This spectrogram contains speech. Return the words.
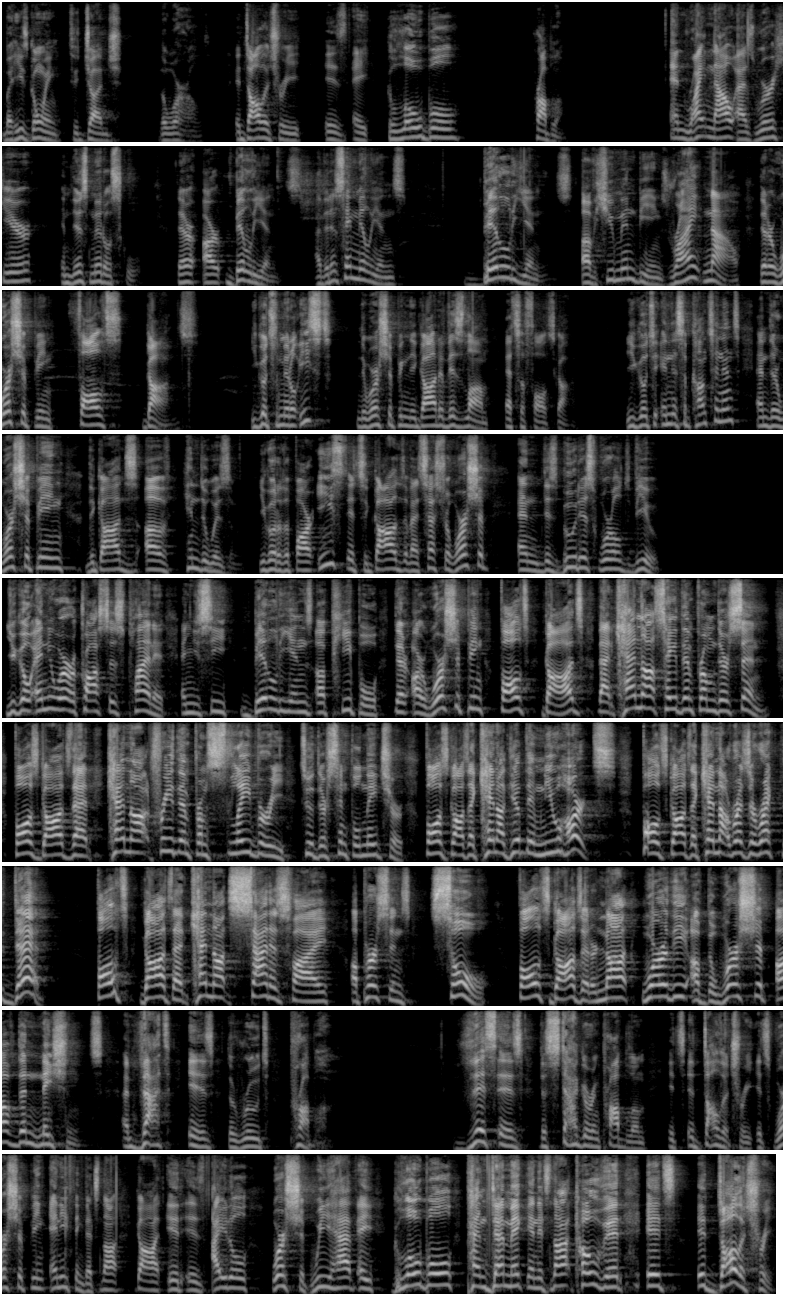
but he's going to judge the world. Idolatry is a global problem. And right now, as we're here in this middle school, there are billions, I didn't say millions, billions of human beings right now that are worshiping false gods. You go to the Middle East, and they're worshiping the God of Islam, that's a false God. You go to Indian subcontinent, and they're worshiping the gods of Hinduism. You go to the Far East, it's the gods of ancestral worship and this Buddhist worldview. You go anywhere across this planet and you see billions of people that are worshiping false gods that cannot save them from their sin, false gods that cannot free them from slavery to their sinful nature, false gods that cannot give them new hearts, false gods that cannot resurrect the dead, false gods that cannot satisfy a person's soul false gods that are not worthy of the worship of the nations. And that is the root problem. This is the staggering problem. It's idolatry. It's worshiping anything that's not God. It is idol worship. We have a global pandemic and it's not COVID, it's idolatry.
